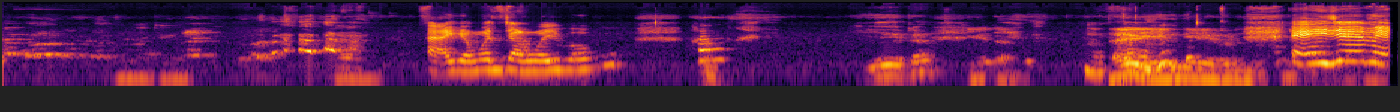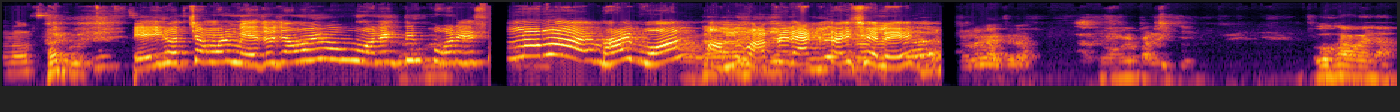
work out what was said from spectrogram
আমার জামাই বাবু এই যে এই হচ্ছে আমার মেজো জামাই বাবু অনেকদিন পরে ভাই ভাই বল আমি বাপের একটাই ছেলে ও খাবে না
